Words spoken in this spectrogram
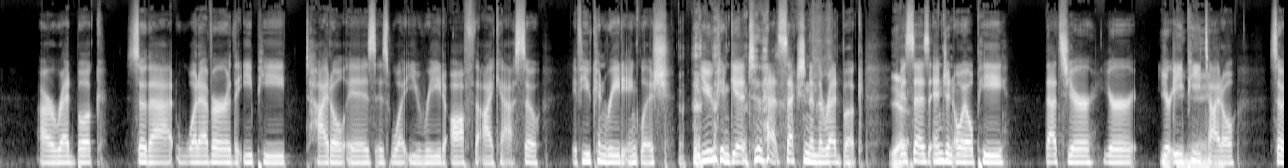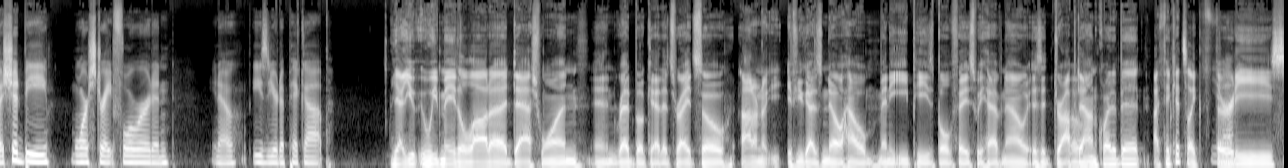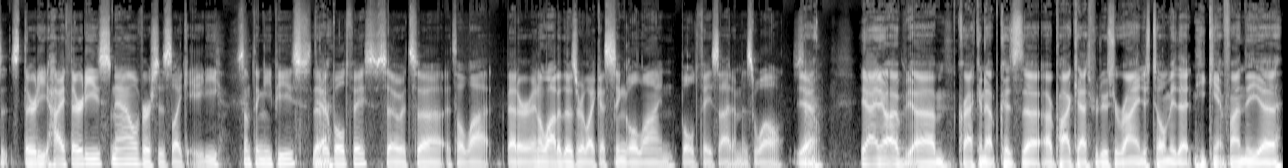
our red book so that whatever the EP title is, is what you read off the ICAST. So if you can read English, you can get to that section in the red book. Yeah. It says engine oil P, that's your your your EP EP, title. So it should be more straightforward and you know easier to pick up. Yeah, you, we've made a lot of Dash One and Red Book edits, right? So I don't know if you guys know how many EPs boldface we have now. Is it dropped down quite a bit? I think it's like 30, s- 30 high 30s now versus like 80 something EPs that Yeah. are boldface. So it's uh it's a lot better, and a lot of those are like a single line boldface item as well. So, Yeah. Yeah, I know. I'm um, cracking up because uh, our podcast producer Ryan just told me that he can't find the uh,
